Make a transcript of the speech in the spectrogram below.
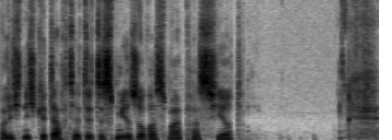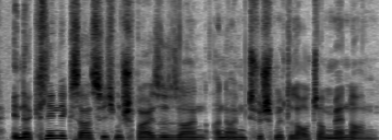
weil ich nicht gedacht hätte, dass mir sowas mal passiert. In der Klinik saß ich im Speisesaal an einem Tisch mit lauter Männern.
